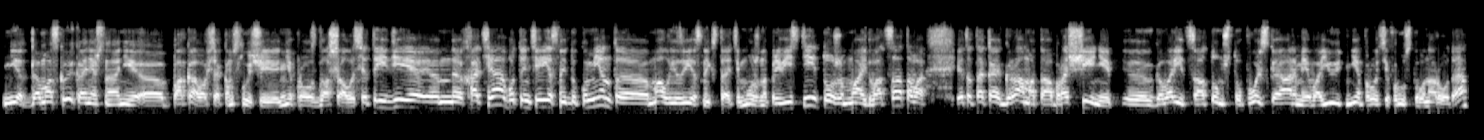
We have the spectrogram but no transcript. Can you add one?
Нет, до Москвы, конечно, они э, пока, во всяком случае, не провозглашалась эта идея. Эм, хотя вот интересный документ, э, малоизвестный, кстати, можно привести, тоже май 20-го. Это такая грамота обращения. Э, говорится о том, что польская армия воюет не против русского народа,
